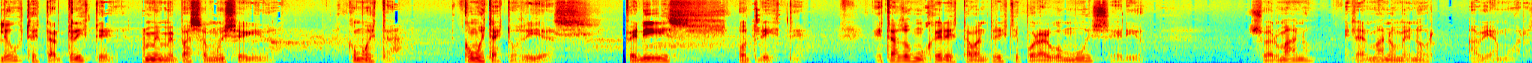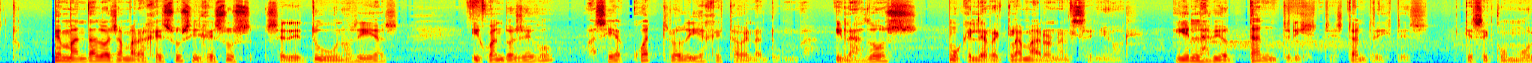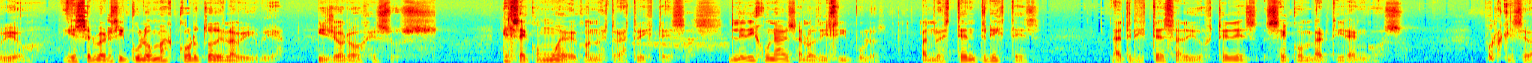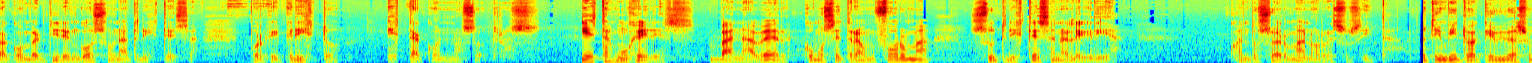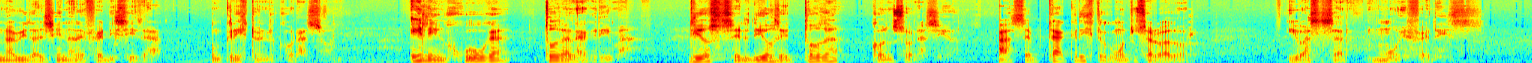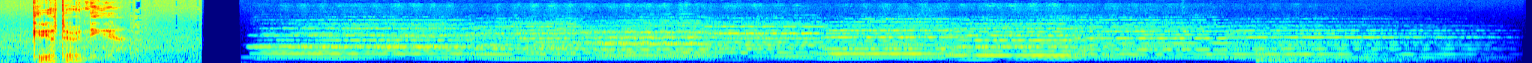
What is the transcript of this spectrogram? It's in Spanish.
¿Le gusta estar triste? A mí me pasa muy seguido. ¿Cómo está? ¿Cómo está estos días? ¿Feliz o triste? Estas dos mujeres estaban tristes por algo muy serio. Su hermano, el hermano menor, había muerto. Habían mandado a llamar a Jesús y Jesús se detuvo unos días y cuando llegó hacía cuatro días que estaba en la tumba. Y las dos como que le reclamaron al Señor. Y él las vio tan tristes, tan tristes, que se conmovió. Y es el versículo más corto de la Biblia. Y lloró Jesús. Él se conmueve con nuestras tristezas. Le dijo una vez a los discípulos, cuando estén tristes, la tristeza de ustedes se convertirá en gozo. ¿Por qué se va a convertir en gozo una tristeza? Porque Cristo está con nosotros. Y estas mujeres van a ver cómo se transforma su tristeza en alegría cuando su hermano resucita. Yo te invito a que vivas una vida llena de felicidad, con Cristo en el corazón. Él enjuga toda lágrima. Dios es el Dios de toda consolación. Acepta a Cristo como tu Salvador y vas a ser muy feliz. Que Dios te bendiga.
